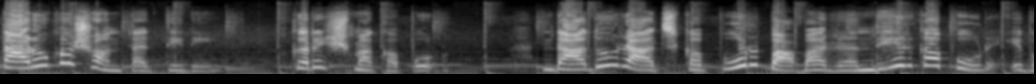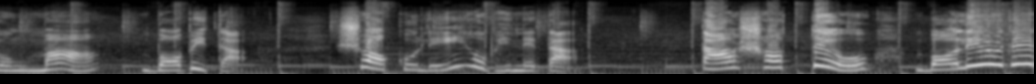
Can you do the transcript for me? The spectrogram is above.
তারকা সন্তান তিনি, করিশ্মা কাপুর। দাদু রাজ কাপুর, বাবা রণধীর কাপুর এবং মা ববিতা, সকলেই অভিনেতা। তা সত্ত্বেও বলিউডের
